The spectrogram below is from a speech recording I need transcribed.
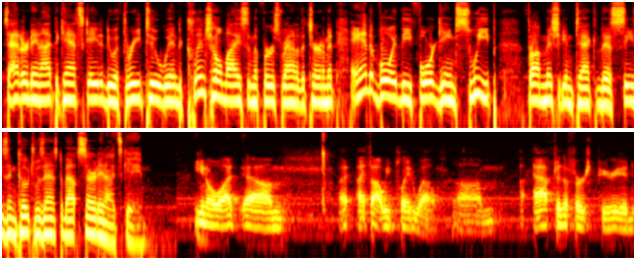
Saturday night, the Cats skated to a 3 2 win to clinch home ice in the first round of the tournament and avoid the four game sweep from Michigan Tech this season. Coach was asked about Saturday night's game. You know what? Um, I, I, thought we played well. Um, after the first period,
